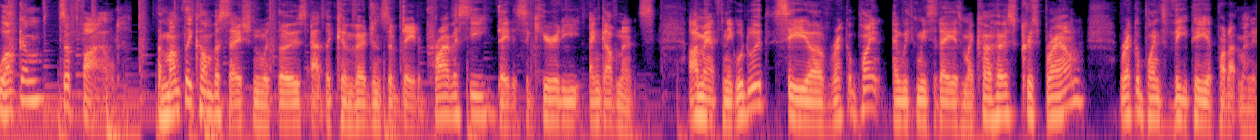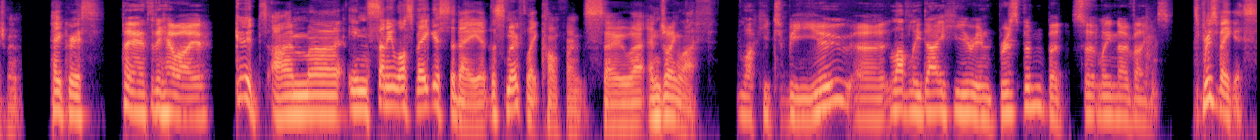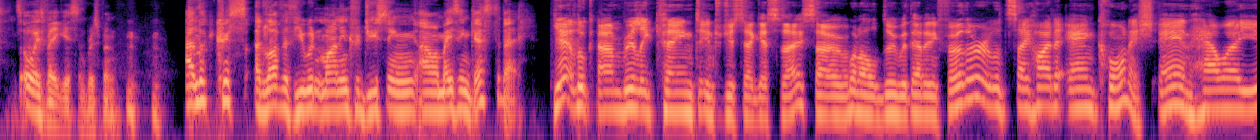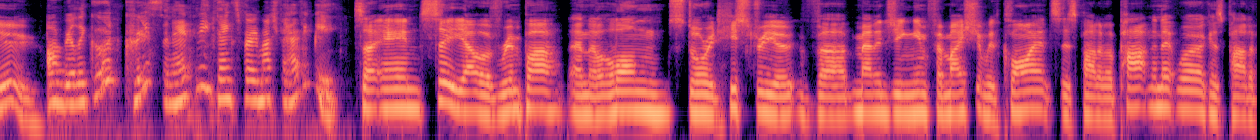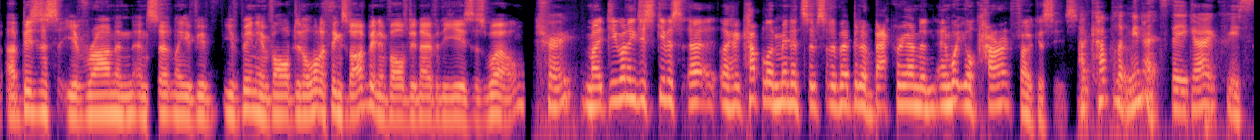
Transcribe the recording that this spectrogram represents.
Welcome to Filed, a monthly conversation with those at the convergence of data privacy, data security, and governance. I'm Anthony Woodward, CEO of RecordPoint, and with me today is my co-host Chris Brown, RecordPoint's VP of Product Management. Hey, Chris. Hey, Anthony. How are you? Good. I'm uh, in sunny Las Vegas today at the Snowflake conference, so uh, enjoying life. Lucky to be you. Uh, lovely day here in Brisbane, but certainly no Vegas. It's Bris Vegas. It's always Vegas in Brisbane. and look, Chris, I'd love if you wouldn't mind introducing our amazing guest today. Yeah, look, I'm really keen to introduce our guest today. So, what I'll do without any further, let's say hi to Anne Cornish. Anne, how are you? I'm really good, Chris and Anthony. Thanks very much for having me. So, Anne, CEO of Rimpa, and a long storied history of uh, managing information with clients as part of a partner network, as part of a business that you've run, and, and certainly you've, you've been involved in a lot of things that I've been involved in over the years as well. True. Mate, do you want to just give us uh, like a couple of minutes of sort of a bit of background and, and what your current focus is? A couple of minutes. There you go, Chris.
